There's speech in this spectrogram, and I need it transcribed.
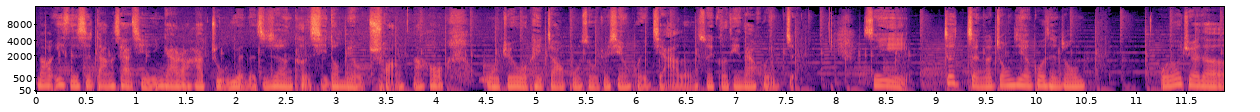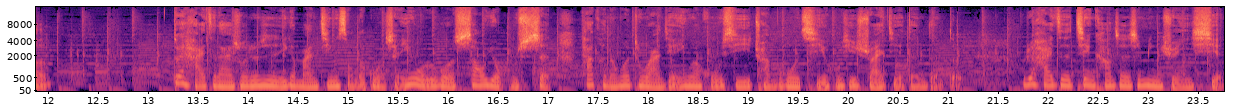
然后意思是当下其实应该让他住院的，只是很可惜都没有床。然后我觉得我可以照顾，所以我就先回家了。所以隔天再回诊。所以这整个中间的过程中，我都觉得。对孩子来说，就是一个蛮惊悚的过程。因为我如果稍有不慎，他可能会突然间因为呼吸喘不过气、呼吸衰竭等等的。我觉得孩子的健康真的是命悬一线，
